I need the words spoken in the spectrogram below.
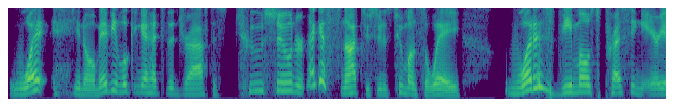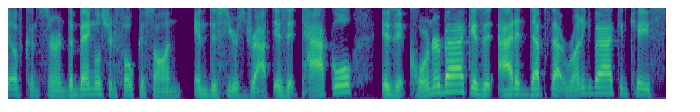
What, you know, maybe looking ahead to the draft is too soon, or I guess not too soon, it's two months away. What is the most pressing area of concern the Bengals should focus on in this year's draft? Is it tackle? Is it cornerback? Is it added depth at running back in case,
